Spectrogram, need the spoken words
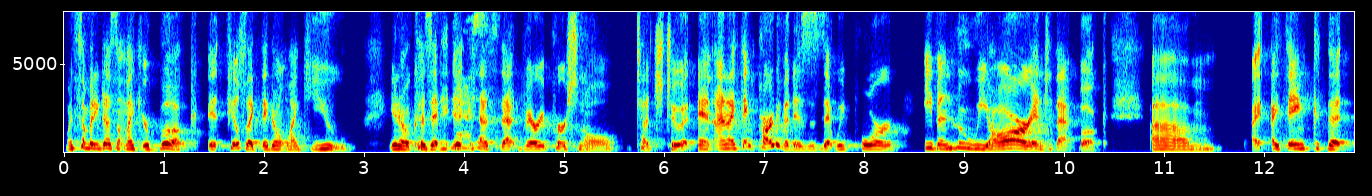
when somebody doesn't like your book, it feels like they don't like you, you know, because it, yes. it has that very personal touch to it. And, and I think part of it is, is that we pour even who we are into that book. Um, I, I think that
